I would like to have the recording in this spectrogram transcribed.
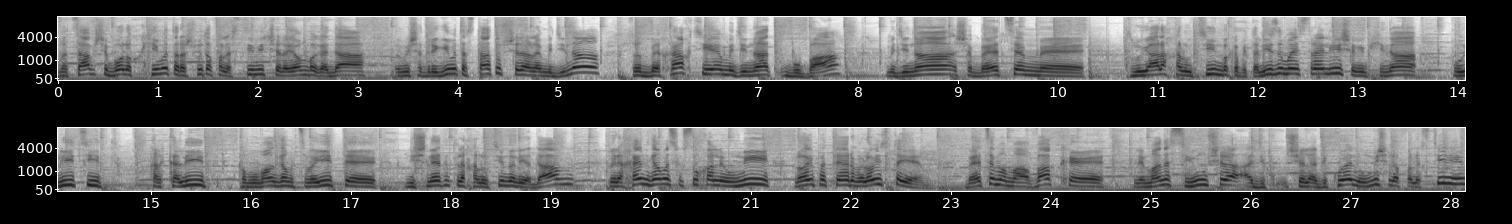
מצב שבו לוקחים את הרשות הפלסטינית של היום בגדה ומשדרגים את הסטטוס שלה למדינה, זאת בהכרח תהיה מדינת בובה, מדינה שבעצם אה, תלויה לחלוטין בקפיטליזם הישראלי, שמבחינה פוליטית, כלכלית, כמובן גם צבאית, אה, נשלטת לחלוטין על ידיו, ולכן גם הסכסוך הלאומי לא ייפתר ולא יסתיים. בעצם המאבק אה, למען הסיום של, הדיכ... של הדיכוי הלאומי של הפלסטינים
